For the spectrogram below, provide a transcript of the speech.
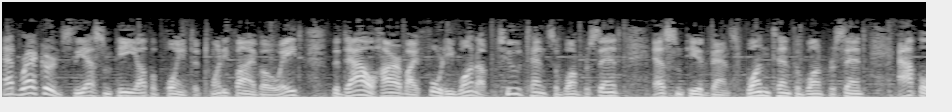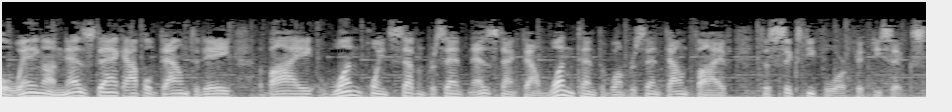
at records. The S&P up a point to 2508. The Dow higher by 41, up two tenths of 1%. S&P advanced one tenth of 1%. Apple weighing on NASDAQ. Apple down today by 1.7%. NASDAQ down one tenth of 1%, down five to 64.56.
